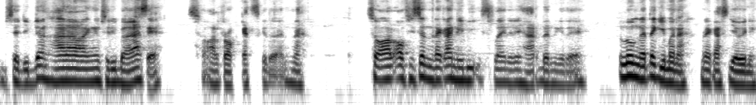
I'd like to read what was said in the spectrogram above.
bisa dibilang hal-hal yang bisa dibahas ya soal Rockets gitu kan. Nah, soal off season mereka nih selain dari Harden gitu ya. Lu ngeliatnya gimana mereka sejauh ini?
